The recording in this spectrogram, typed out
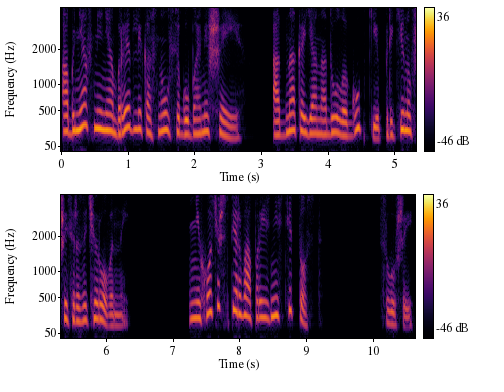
Обняв меня, Брэдли коснулся губами шеи, однако я надула губки, прикинувшись разочарованной. «Не хочешь сперва произнести тост?» «Слушай,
